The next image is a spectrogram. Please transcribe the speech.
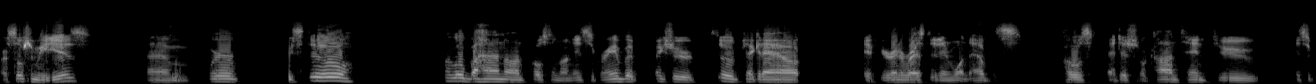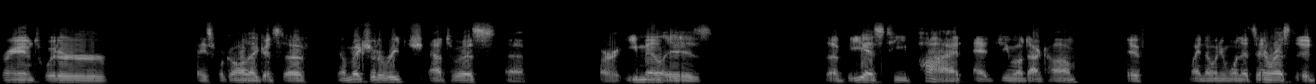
our social medias. Um, we're we still are a little behind on posting on Instagram, but make sure still check it out if you're interested in wanting to help us post additional content to Instagram, Twitter, Facebook, all that good stuff. You know, make sure to reach out to us. Uh, our email is the bstpod at gmail.com. If you might know anyone that's interested,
